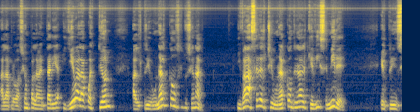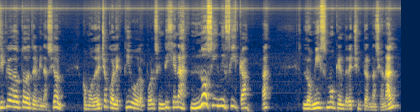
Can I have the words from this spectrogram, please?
a la aprobación parlamentaria y lleva la cuestión al Tribunal Constitucional. Y va a ser el Tribunal Constitucional el que dice, mire, el principio de autodeterminación como derecho colectivo de los pueblos indígenas no significa ¿ah? lo mismo que en derecho internacional,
